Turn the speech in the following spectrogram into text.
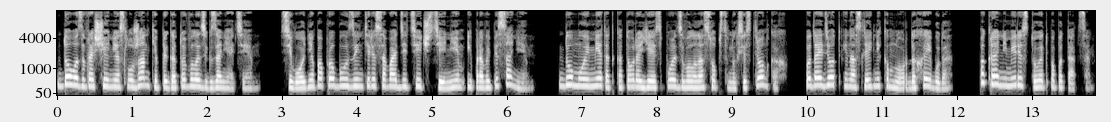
До возвращения служанки приготовилась к занятиям. Сегодня попробую заинтересовать детей чтением и правописанием. Думаю, метод, который я использовала на собственных сестренках, подойдет и наследникам лорда Хейбуда. По крайней мере, стоит попытаться.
